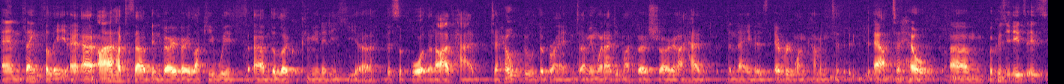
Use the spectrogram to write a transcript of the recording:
And thankfully, I, have to say I've been very, very lucky with um, the local community here, the support that I've had to help build the brand. I mean, when I did my first show, I had the neighbours, everyone coming to, out to help um, because it's, it's,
